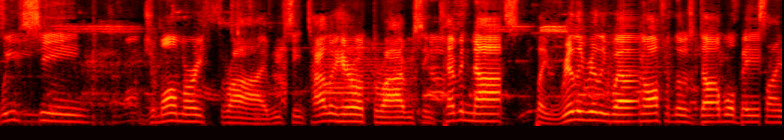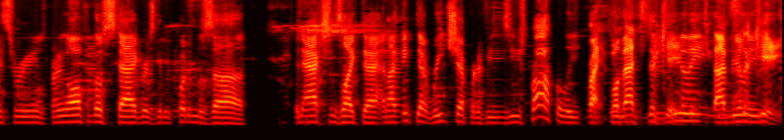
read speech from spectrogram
We've seen Jamal Murray thrive. We've seen Tyler Herro thrive. We've seen Kevin Knox play really, really well, off of those double baseline screens, running off of those staggers, getting put in those uh, in actions like that. And I think that Reed Sheppard, if he's used properly, right. Well, that's the key. Really, that's really the key.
